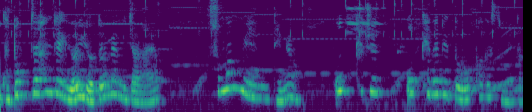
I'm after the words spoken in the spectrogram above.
구독자 현재 18명이잖아요. 20명 되면 꼭 해주, 꼭 해드리도록 하겠습니다.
